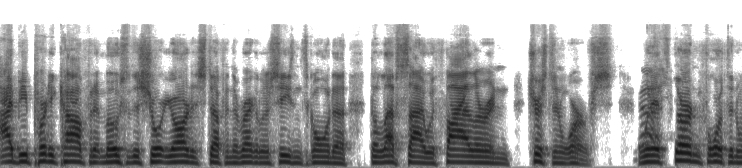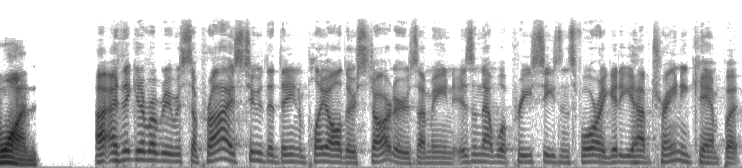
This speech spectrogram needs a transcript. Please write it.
I'd be pretty confident most of the short yardage stuff in the regular season is going to the left side with Feiler and Tristan Wirfs when it's third and fourth and one. I I think everybody was surprised too that they didn't play all their starters. I mean, isn't that what preseason's for? I get it, you have training camp, but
